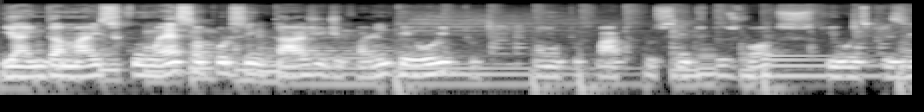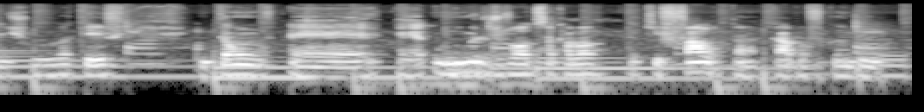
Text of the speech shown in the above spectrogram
E ainda mais com essa porcentagem de 48,4% dos votos que o ex-presidente Lula teve. Então, é, é, o número de votos acaba, que falta acaba ficando,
